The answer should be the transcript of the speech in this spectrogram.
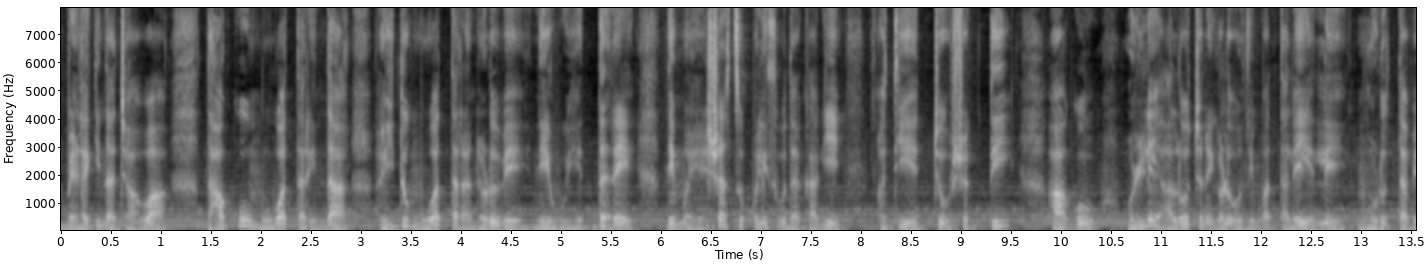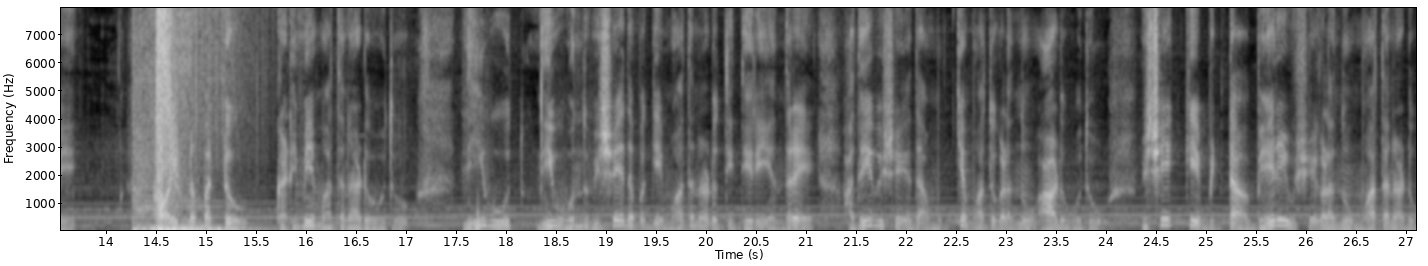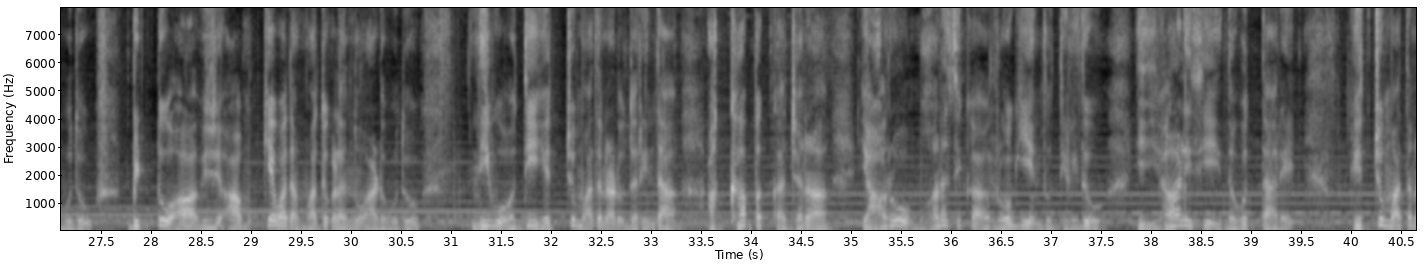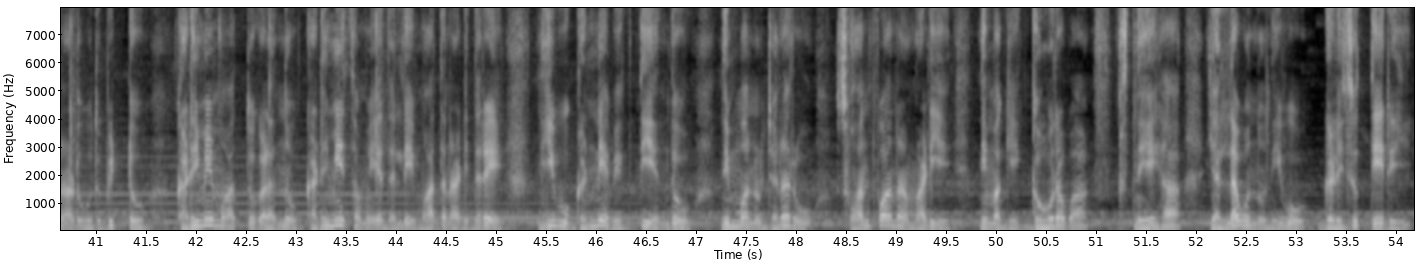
ಬೆಳಗಿನ ಜಾವ ನಾಲ್ಕು ಮೂವತ್ತರಿಂದ ಐದು ಮೂವತ್ತರ ನಡುವೆ ನೀವು ಎದ್ದರೆ ನಿಮ್ಮ ಯಶಸ್ಸು ಫಲಿಸುವುದಕ್ಕಾಗಿ ಅತಿ ಹೆಚ್ಚು ಶಕ್ತಿ ಹಾಗೂ ಒಳ್ಳೆಯ ಆಲೋಚನೆಗಳು ನಿಮ್ಮ ತಲೆಯಲ್ಲಿ ಮೂಡುತ್ತವೆ. Point number two. ಕಡಿಮೆ ಮಾತನಾಡುವುದು. ನೀವು ನೀವು ಒಂದು ವಿಷಯದ ಬಗ್ಗೆ ಮಾತನಾಡುತ್ತಿದ್ದೀರಿ ಎಂದರೆ ಅದೇ ವಿಷಯದ ಮುಖ್ಯ ಮಾತುಗಳನ್ನು ಆಡುವುದು. ವಿಷಯಕ್ಕೆ ಬಿಟ್ಟ ಬೇರೆ ವಿಷಯಗಳನ್ನು ಮಾತನಾಡುವುದು, ಬಿಟ್ಟು ಆ ವಿಷ, ಆ ಮುಖ್ಯವಾದ ಮಾತುಗಳನ್ನು ಆಡುವುದು. ನೀವು ಅತಿ ಹೆಚ್ಚು ಮಾತನಾಡುವುದರಿಂದ ಅಕ್ಕಪಕ್ಕ ಜನ ಯಾರೋ ಮಾನಸಿಕ ರೋಗಿ ಎಂದು ತಿಳಿದು ಹೀಯಾಳಿಸಿ ನಗುತ್ತಾರೆ. ಹೆಚ್ಚು ಮಾತನಾಡುವುದು ಬಿಟ್ಟು ಕಡಿಮೆ ಮಾತುಗಳನ್ನು ಕಡಿಮೆ ಸಮಯದಲ್ಲಿ ಮಾತನಾಡಿದರೆ ನೀವು ಗಣ್ಯ ವ್ಯಕ್ತಿ ಎಂದು ನಿಮ್ಮನ್ನು ಜನರು ಸ್ವಾಂತ್ವಾನ ಮಾಡಿ ನಿಮಗೆ ಗೌರವ, ಸ್ನೇಹ ಎಲ್ಲವನ್ನು ನೀವು ಗಳಿಸುತ್ತೀರಿ.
